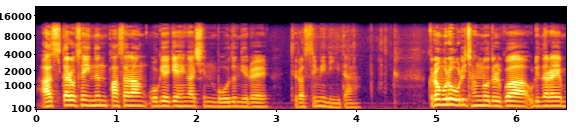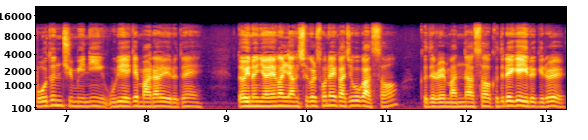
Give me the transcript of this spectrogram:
아스다롯에 있는 바산 왕 옥에게 행하신 모든 일을 들었음이니이다. 그러므로 우리 장로들과 우리나라의 모든 주민이 우리에게 말하여 이르되 너희는 여행할 양식을 손에 가지고 가서 그들을 만나서 그들에게 이르기를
